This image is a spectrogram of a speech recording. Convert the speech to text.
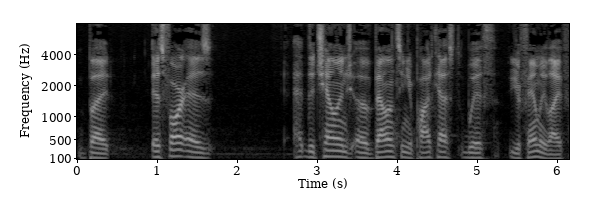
But as far as the challenge of balancing your podcast with your family life,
